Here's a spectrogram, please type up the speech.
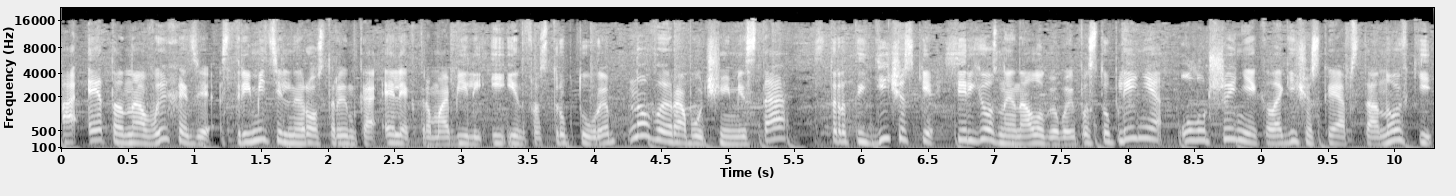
А это на выходе стремительный рост рынка электромобилей и инфраструктуры, новые рабочие места, стратегически серьезные налоговые поступления, улучшение экологической обстановки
